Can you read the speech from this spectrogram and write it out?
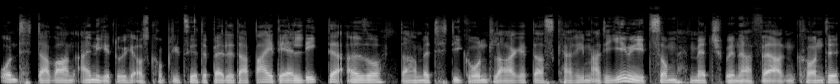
und da waren einige durchaus komplizierte Bälle dabei. Der legte also damit die Grundlage, dass Karim Adeyemi zum Matchwinner werden konnte.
